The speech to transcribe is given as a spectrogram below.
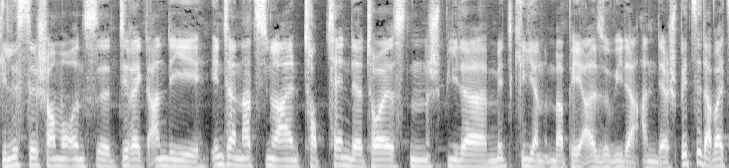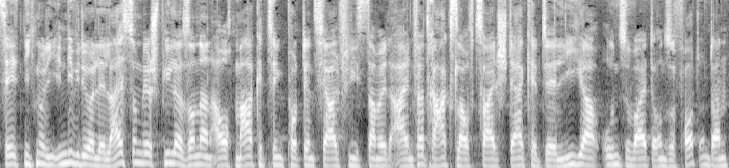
Die Liste schauen wir uns äh, direkt an. Die internationalen Top 10 der teuersten Spieler mit Kilian Mbappé also wieder an der Spitze. Dabei zählt nicht nur die individuelle Leistung der Spieler, sondern auch Marketingpotenzial fließt damit ein, Vertragslaufzeit, Stärke der Liga und so weiter und so fort. Und dann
